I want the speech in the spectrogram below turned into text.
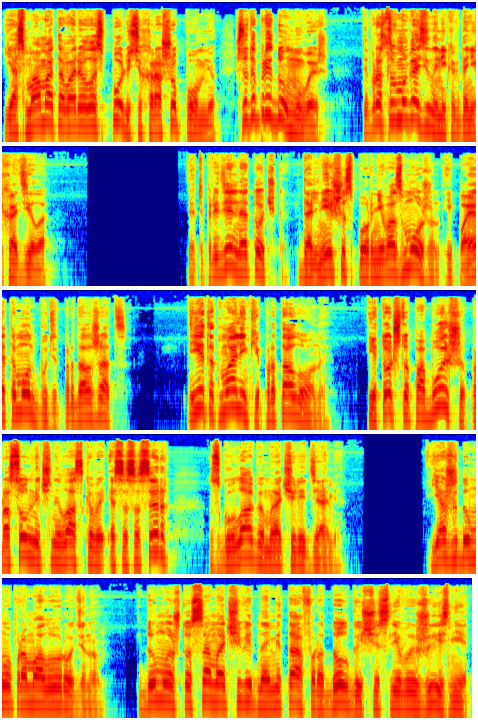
Я с мамой отоваривалась в полюсе, хорошо помню. Что ты придумываешь? Ты просто в магазины никогда не ходила. Это предельная точка. Дальнейший спор невозможен, и поэтому он будет продолжаться. И этот маленький про талоны. И тот, что побольше, про солнечный ласковый СССР с ГУЛАГом и очередями. Я же думаю про малую родину. Думаю, что самая очевидная метафора долгой счастливой жизни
